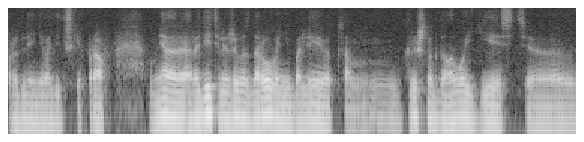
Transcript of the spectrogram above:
продления водительских прав. У меня родители живы-здоровы, не болеют, там, крыша над головой есть, э,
